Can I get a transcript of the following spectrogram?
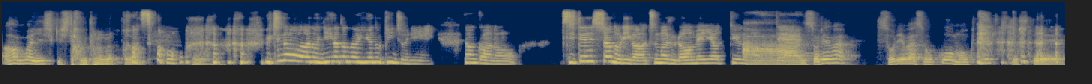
あんまり意識したことなかったな。あそう。うん うちのあの新潟の家の近所に、なんかあの、自転車乗りが集まるラーメン屋っていうのがあってそれは、それはそこを目的地として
